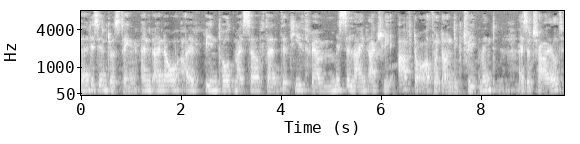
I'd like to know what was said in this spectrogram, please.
That is interesting. And I know I've been told myself that the teeth were misaligned actually after orthodontic treatment as a child,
